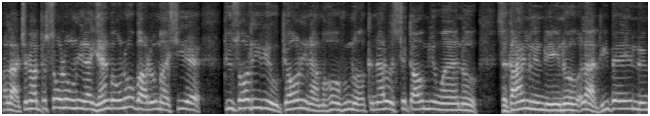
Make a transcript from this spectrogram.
ဟာလာကျွန်တော်တဆိုးလုံးနေတာရန်ကုန်တို့ဘာတို့မှရှိတဲ့ပြူစောတိတွေကိုပြောနေတာမဟုတ်ဘူးနော်ခင်ဗျားတို့စစ်တောင်းမြဝန်းတို့စကိုင်းလွင်တွေတို့ဟလာဒီပဲလွင်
